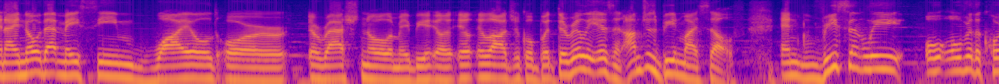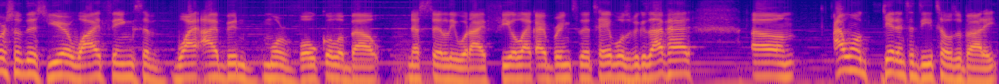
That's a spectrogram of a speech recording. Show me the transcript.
And I know that may seem wild or irrational or maybe Ill- illogical, but there really isn't. I'm just being myself. And recently, o- over the course of this year, why things have, why I've been more vocal about necessarily what I feel like I bring to the table is because I've had, um, I won't get into details about it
